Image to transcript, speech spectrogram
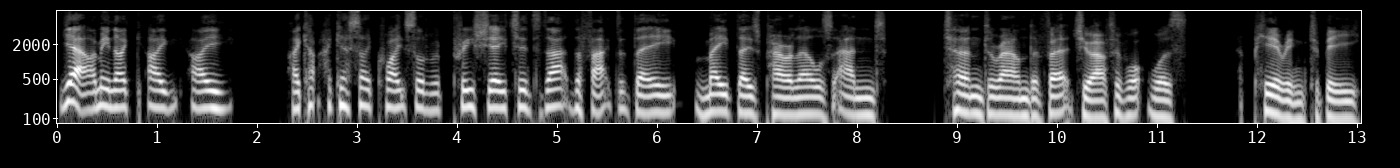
yeah, I mean, I, I, I, I, I guess I quite sort of appreciated that the fact that they made those parallels and turned around a virtue out of what was appearing to be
